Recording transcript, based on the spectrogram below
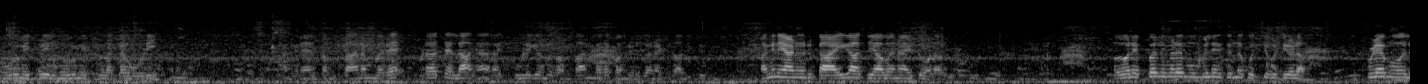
നൂറ് മീറ്റർ ഇരുന്നൂറ് മീറ്ററിലൊക്കെ ഓടി അങ്ങനെ സംസ്ഥാനം വരെ ഇവിടെ വെച്ചല്ല ഞാൻ ഹൈസ്കൂളിലേക്ക് വന്ന് സംസ്ഥാനം വരെ പങ്കെടുക്കാനായിട്ട് സാധിച്ചു. അങ്ങനെയാണ് ഒരു കായിക അധ്യാപകനായിട്ട് വളർന്നത്. അതുപോലെ ഇപ്പം നിങ്ങളുടെ മുമ്പിൽ നിൽക്കുന്ന കൊച്ചുകുട്ടികൾ ഇപ്പോഴേ മുതൽ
